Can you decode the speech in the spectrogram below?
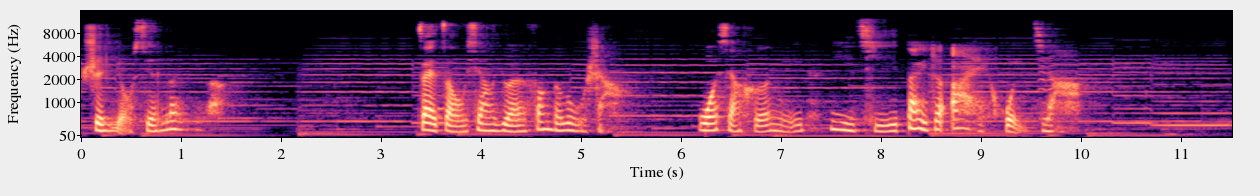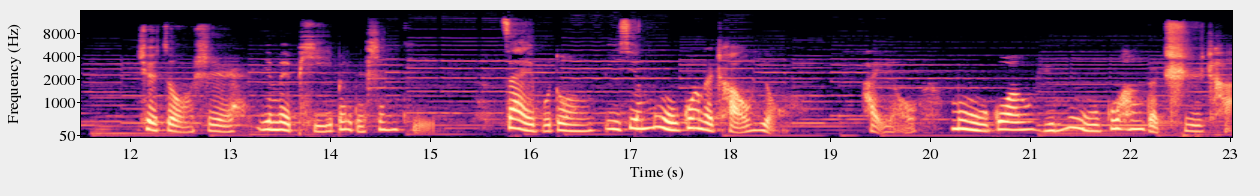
是有些累。在走向远方的路上，我想和你一起带着爱回家，却总是因为疲惫的身体，载不动一些目光的潮涌，还有目光与目光的痴缠。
